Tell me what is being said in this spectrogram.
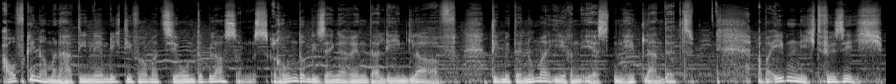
Aufgenommen hat ihn nämlich die Formation The Blossoms rund um die Sängerin Darlene Love, die mit der Nummer ihren ersten Hit landet. Aber eben nicht für sich.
